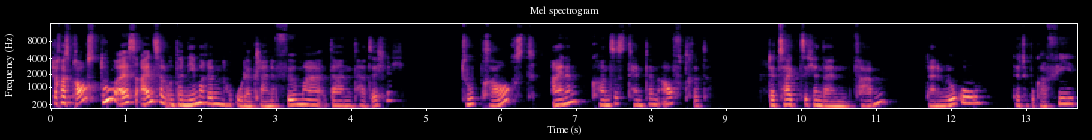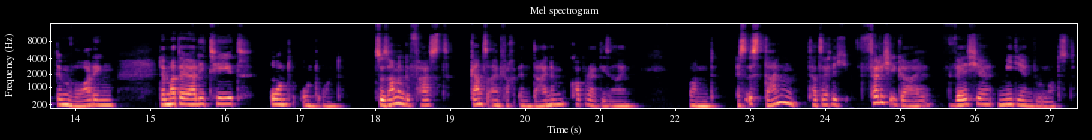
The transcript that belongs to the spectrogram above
Doch was brauchst du als Einzelunternehmerin oder kleine Firma dann tatsächlich? Du brauchst einen konsistenten Auftritt. Der zeigt sich in deinen Farben, deinem Logo, der Typografie, dem Wording, der Materialität und, und, und. Zusammengefasst ganz einfach in deinem Corporate Design. Und es ist dann tatsächlich völlig egal, welche Medien du nutzt.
